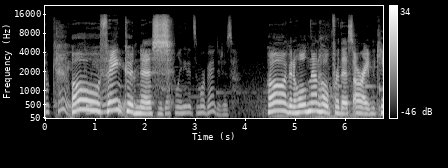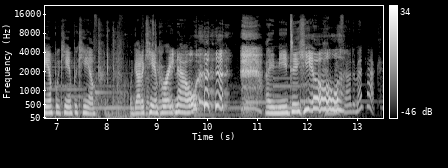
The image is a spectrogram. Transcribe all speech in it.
Okay. Oh, thank here? We goodness. definitely needed some more bandages. Oh, I've been holding out hope for this. All right, we camp, we camp, we camp. We gotta Let's camp right now. I need to We heal. found a med pack.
